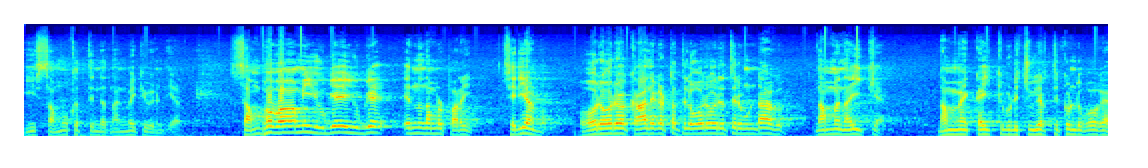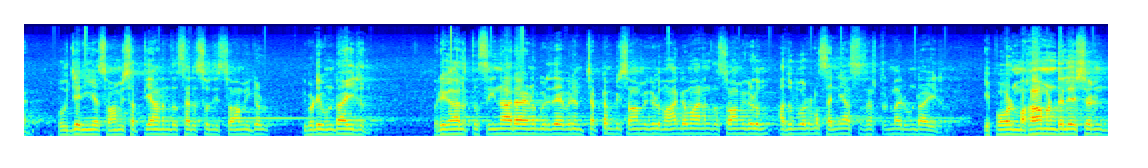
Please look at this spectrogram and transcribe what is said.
ഈ സമൂഹത്തിന്റെ നന്മയ്ക്ക് വേണ്ടിയാണ്. സംഭവാമി യുഗേ യുഗേ എന്ന് നമ്മൾ പറയും. ശരിയാണ്? ഓരോരോ കാലഘട്ടത്തിൽ ഓരോരുത്തരും ഉണ്ടാകും. നമ്മെ നയിക്കാൻ നമ്മെ കൈക്ക് പിടിച്ച് ഉയർത്തിക്കൊണ്ടു പോകാൻ. പൂജനീയ സ്വാമി സത്യാനന്ദ സരസ്വതി സ്വാമികൾ ഇവിടെ ഉണ്ടായിരുന്നു. ഒരു കാലത്ത് ശ്രീനാരായണ ഗുരുദേവനും ചട്ടമ്പി സ്വാമികളും ആഗമാനന്ദ സ്വാമികളും അതുപോലുള്ള സന്യാസ ശ്രേഷ്ഠന്മാരുണ്ടായിരുന്നു. ഇപ്പോൾ മഹാമണ്ഡലേശ്വരൻ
